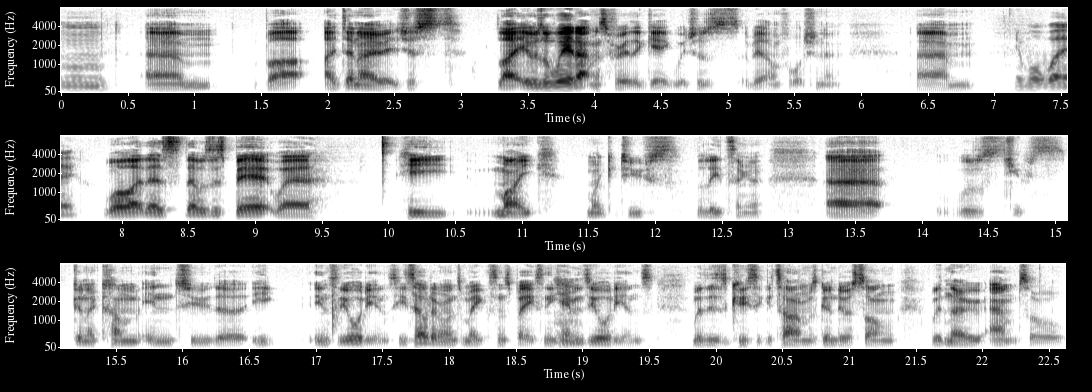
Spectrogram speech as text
Mm. Um, but I don't know. It just like it was a weird atmosphere at the gig, which was a bit unfortunate. Um, In what way? well, like there's there was this bit where he Mike Mike Duce, the lead singer, uh, was Duce. gonna come into the he into the audience. He told everyone to make some space, and he came Mm. into the audience with his acoustic guitar and was going to do a song with no amps or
